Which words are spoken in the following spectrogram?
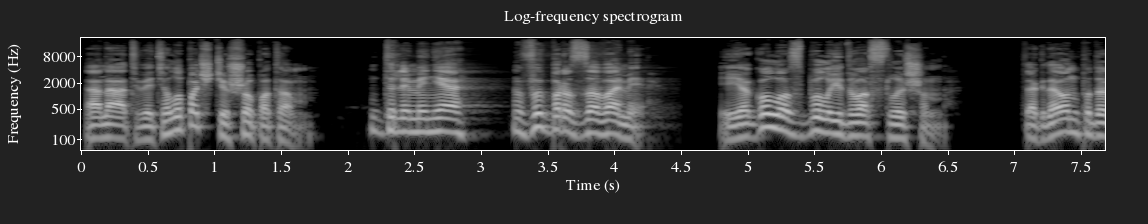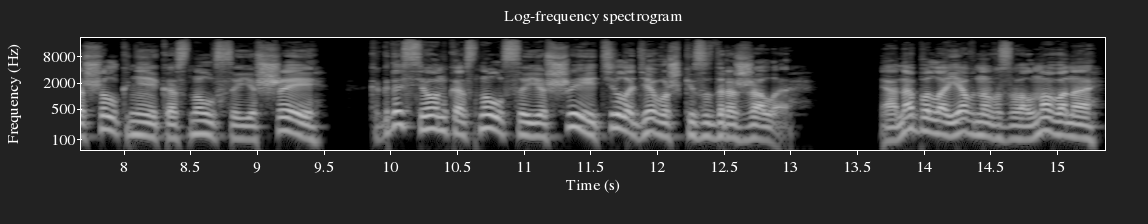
Она ответила почти шёпотом. «Для меня выбор за вами». Её голос был едва слышен. Тогда он подошёл к ней и коснулся её шеи. Когда Сион коснулся её шеи, тело девушки задрожало. Она была явно взволнована,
